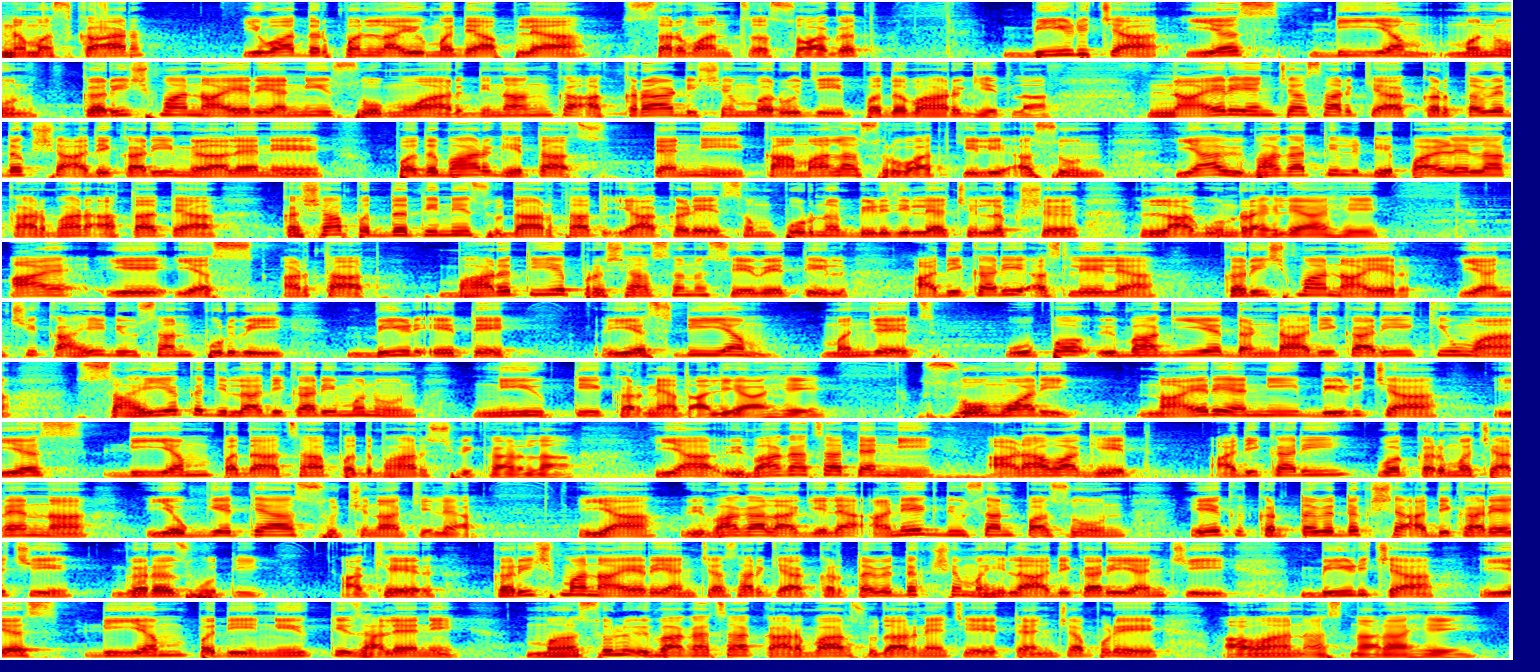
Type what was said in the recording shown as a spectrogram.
नमस्कार. युवा दर्पण लाईव्हमध्ये आपल्या सर्वांचं स्वागत. बीडच्या एस डी एम म्हणून करिश्मा नायर यांनी सोमवार दिनांक अकरा डिसेंबर रोजी पदभार घेतला. नायर यांच्यासारख्या कर्तव्यदक्ष अधिकारी मिळाल्याने पदभार घेताच त्यांनी कामाला सुरुवात केली असून या विभागातील ढेपाळलेला कारभार आता त्या कशा पद्धतीने सुधारतात याकडे संपूर्ण बीड जिल्ह्याचे लक्ष लागून राहिले आहे. आय ए एस अर्थात भारतीय प्रशासन सेवेतील अधिकारी असलेल्या करिश्मा नायर यांची काही दिवसांपूर्वी बीड येथे एस डी एम म्हणजेच उपविभागीय दंडाधिकारी किंवा सहाय्यक जिल्हाधिकारी म्हणून नियुक्ती करण्यात आली आहे. सोमवारी नायर यांनी बीडच्या एस डी एम पदाचा पदभार स्वीकारला. या विभागाचा त्यांनी आढावा घेत अधिकारी व कर्मचाऱ्यांना योग्य त्या सूचना केल्या. या विभागाला गेल्या अनेक दिवसांपासून एक कर्तव्यदक्ष अधिकाऱ्याची गरज होती. अखेर करिश्मा नायर यांच्यासारख्या कर्तव्यदक्ष महिला अधिकारी यांची बीडच्या एस डी एम पदी नियुक्ती झाल्याने महसूल विभागाचा कारभार सुधारण्याचे त्यांच्यापुढे आव्हान असणार आहे.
